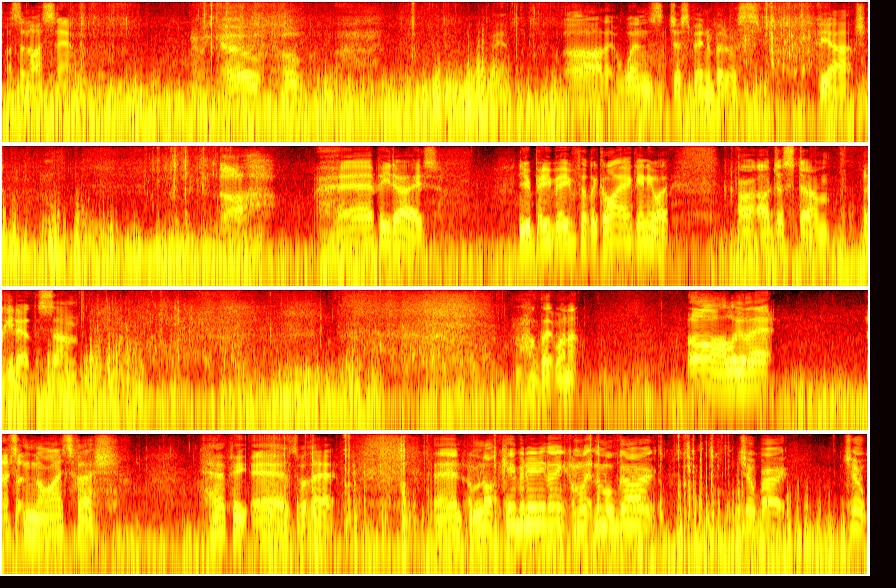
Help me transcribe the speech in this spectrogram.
That's a nice snap. There we go. Oh. Man. Oh, that wind's just been a bit of a spiatch. Oh, happy days. New PB for the kayak anyway. Alright, I'll just um I'll get out of the sun. Hold that one up. Oh look at that. That's a nice fish. Happy as with that. And I'm not keeping anything, I'm letting them all go. Chill bro. Chill.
